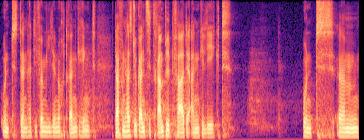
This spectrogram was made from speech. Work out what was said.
Und dann hat die Familie noch dran gehängt. Davon hast du ganze Trampelpfade angelegt. Und ähm,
